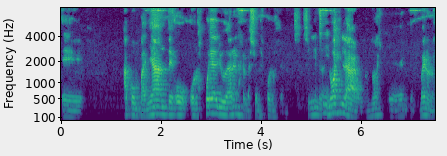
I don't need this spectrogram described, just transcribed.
eh, acompañante o, nos puede ayudar en las relaciones con los demás. ¿sí? No, aislarnos, no es, bueno, el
